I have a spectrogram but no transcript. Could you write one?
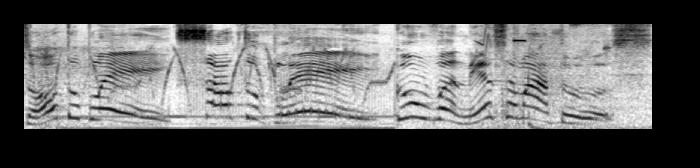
Solta o play! Solta o play! Com Vanessa Matos.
